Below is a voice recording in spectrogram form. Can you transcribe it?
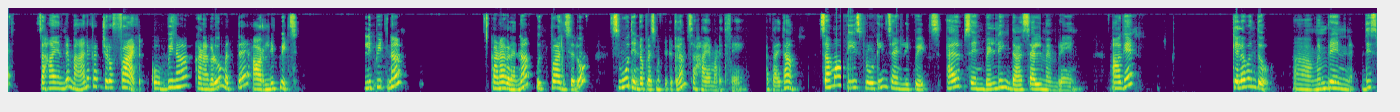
ಸಹಾಯ ಅಂದರೆ ಮ್ಯಾನುಫ್ಯಾಕ್ಚರ್ ಆಫ್ ಫ್ಯಾಟ್ ಕೊಬ್ಬಿನ ಕಣಗಳು ಮತ್ತು ಆರ್ ಲಿಪಿಡ್ಸ್ ಲಿಪಿಡ್ನ ಕಣಗಳನ್ನು ಉತ್ಪಾದಿಸಲು ಸ್ಮೂತ್ ಎಂಡೋಪ್ಲಾಸ್ಮಿಕ್ ರೆಟಿಕ್ಯುಲಮ್ ಸಹಾಯ ಮಾಡುತ್ತದೆ ಅರ್ಥ ಆಯ್ತಾ? Some of these proteins and lipids helps in building the cell membrane ಹಾಗೆ ಕೆಲವೊಂದು membrane this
